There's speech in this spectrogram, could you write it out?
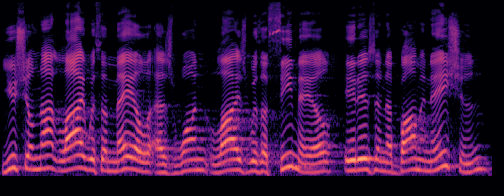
you shall not lie with a male as one lies with a female, it is an abomination.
